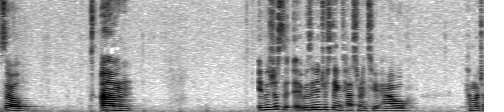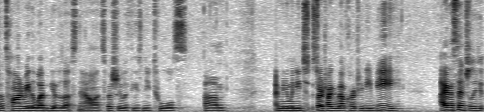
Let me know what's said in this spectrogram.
So um, it was just, it was an interesting testament to how, how much autonomy the web gives us now, especially with these new tools. Um, I mean, when you start talking about CartoDB, I've essentially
